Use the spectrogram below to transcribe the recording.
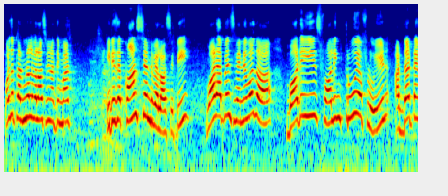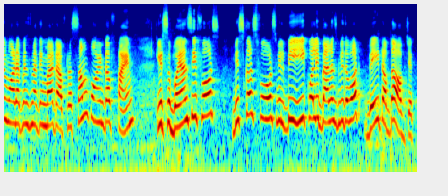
What is the terminal velocity? Nothing but it is a constant velocity. What happens whenever the body is falling through a fluid at that time what happens nothing but after some point of time its buoyancy force viscous force will be equally balanced with the what? Weight of the object.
